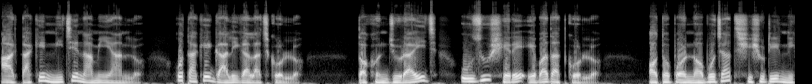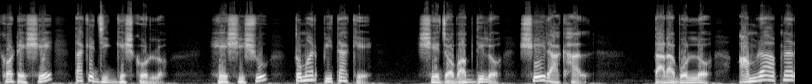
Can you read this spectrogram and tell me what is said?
আর তাকে নিচে নামিয়ে আনল ও তাকে গালিগালাজ করল। তখন জুরাইজ উজু সেরে এবাদাত করল। অতপর নবজাত শিশুটির নিকট এসে তাকে জিজ্ঞেস করল, হে শিশু, তোমার পিতাকে সে জবাব দিল সেই রাখাল। তারা বলল, আমরা আপনার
